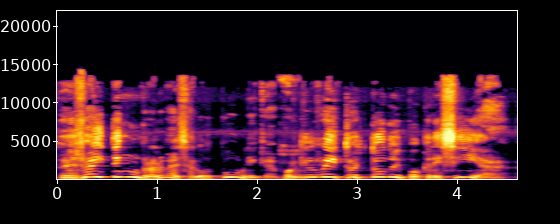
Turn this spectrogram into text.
Entonces yo ahí tengo un problema de salud pública, porque el resto es todo hipocresía.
